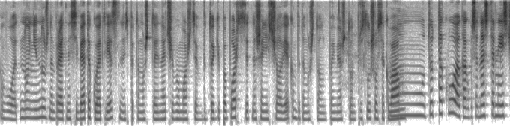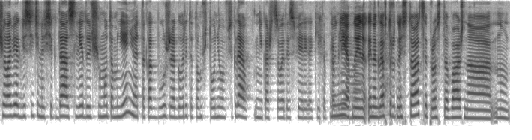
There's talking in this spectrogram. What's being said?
Вот. Ну, не нужно брать на себя такую ответственность, потому что иначе вы можете в итоге попортить отношения с человеком, потому что он поймет, что он прислушался к вам. Ну, тут такое, как бы, с одной стороны, если человек действительно всегда следует чему-то мнению, это как бы уже говорит о том, что у него всегда, мне кажется, в этой сфере какие-то Ну проблемы. нет, но ино- иногда в трудной ситуации просто важно, ну,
